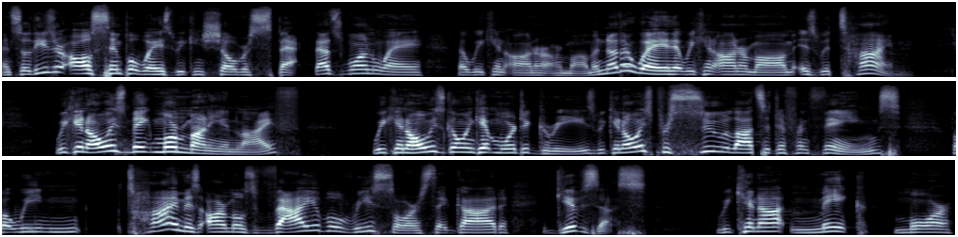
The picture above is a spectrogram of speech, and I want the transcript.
And so these are all simple ways we can show respect. That's one way that we can honor our mom. Another way that we can honor mom is with time. We can always make more money in life. We can always go and get more degrees. We can always pursue lots of different things, but we time is our most valuable resource that God gives us. We cannot make more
